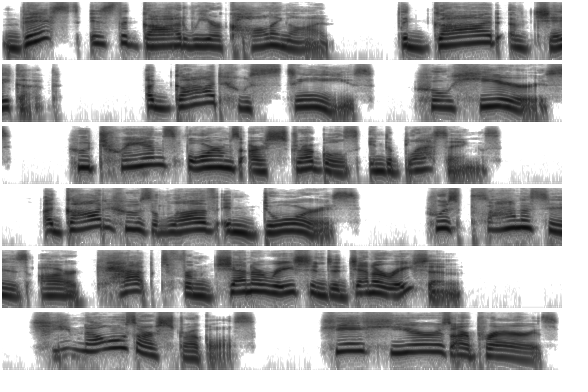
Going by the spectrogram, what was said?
This is the God we are calling on the God of Jacob, a God who sees, who hears, who transforms our struggles into blessings, a God whose love endures, whose promises are kept from generation to generation. He knows our struggles. He hears our prayers.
